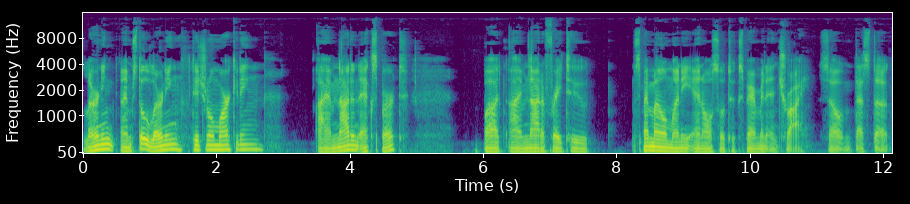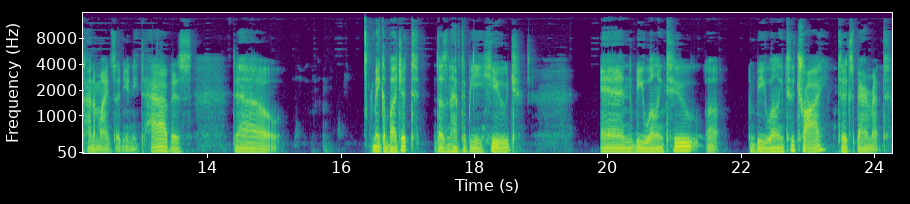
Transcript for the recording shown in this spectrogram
learning. I'm still learning digital marketing. I am not an expert, but I'm not afraid to spend my own money and also to experiment and try. So that's the kind of mindset you need to have is to make a budget. Doesn't have to be huge and be willing to uh, be willing to try to experiment.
